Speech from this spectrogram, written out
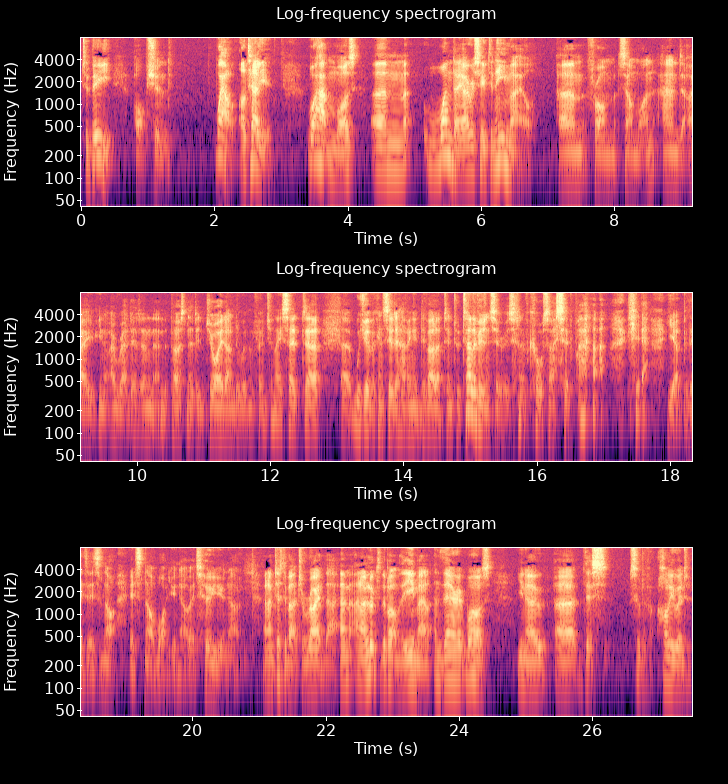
to be optioned? Well, I'll tell you. What happened was, um, one day I received an email um, from someone and I, you know, I read it and, and the person had enjoyed Underwood and Flinch and they said, uh, uh, would you ever consider having it developed into a television series? And of course I said, wow, yeah, yeah, but it, it's not, it's not what you know, it's who you know. And I'm just about to write that. Um, and I looked at the bottom of the email and there it was, you know, uh, this sort of Hollywood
